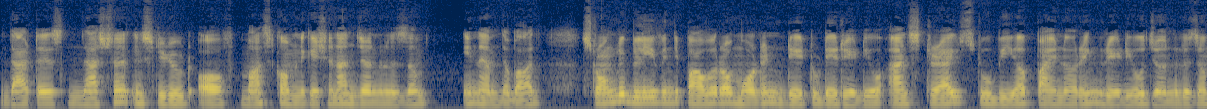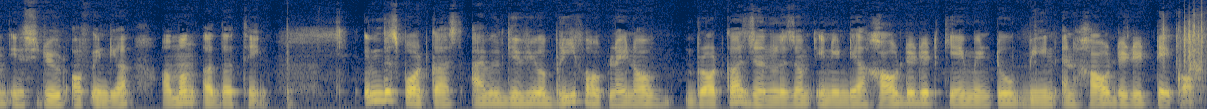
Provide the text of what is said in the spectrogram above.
that is National Institute of Mass Communication and Journalism in Ahmedabad, strongly believe in the power of modern day-to-day radio and strives to be a pioneering radio journalism institute of India among other things. In this podcast, I will give you a brief outline of broadcast journalism in India, how did it came into being and how did it take off.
